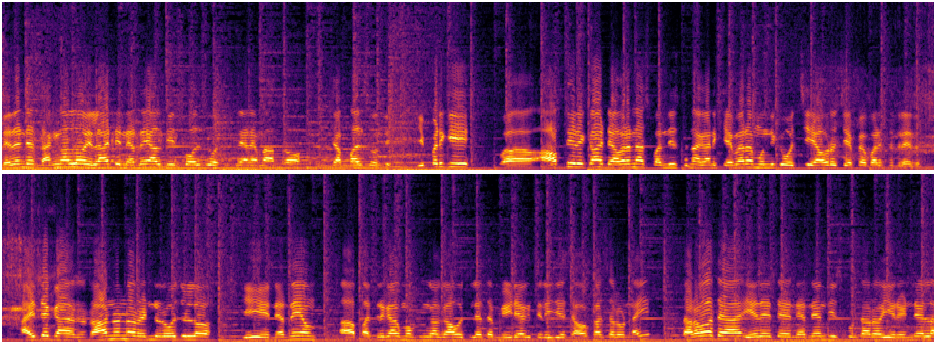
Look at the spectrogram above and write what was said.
లేదంటే సంఘంలో ఇలాంటి నిర్ణయాలు తీసుకోవాల్సి వస్తుంది అనే మాత్రం చెప్పాల్సి ఉంది. ఇప్పటికీ ఆఫ్ ది రికార్డ్ ఎవరైనా స్పందిస్తున్నా కానీ కెమెరా ముందుకు వచ్చి ఎవరు చెప్పే పరిస్థితి లేదు. అయితే రానున్న రెండు రోజుల్లో ఈ నిర్ణయం ఆ, పత్రికాముఖంగా కావచ్చు లేదా మీడియాకు తెలియజేసే అవకాశాలు ఉన్నాయి. తర్వాత ఏదైతే నిర్ణయం తీసుకుంటారో ఈ రెండేళ్ళ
